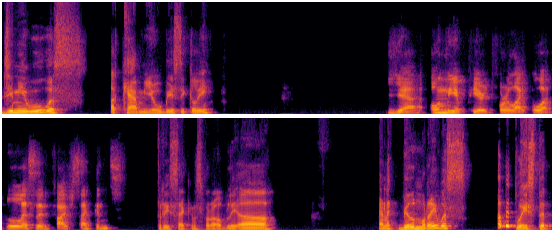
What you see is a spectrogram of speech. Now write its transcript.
Jimmy Woo was a cameo basically. Yeah, only appeared for like what less than five seconds. three seconds probably. Uh, and like Bill Murray was a bit wasted.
